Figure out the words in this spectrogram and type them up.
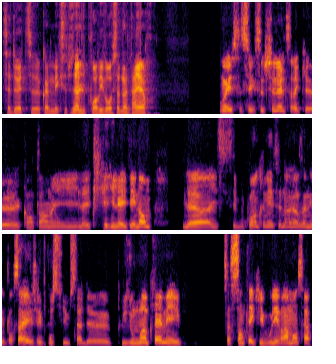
ça doit être quand même exceptionnel de pouvoir vivre ça de l'intérieur. Oui, ça c'est exceptionnel. C'est vrai que Quentin, il a été, il a été énorme. Il, a, il s'est beaucoup entraîné ces dernières années pour ça et j'ai pu suivre ça de plus ou moins près, mais ça se sentait qu'il voulait vraiment ça.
